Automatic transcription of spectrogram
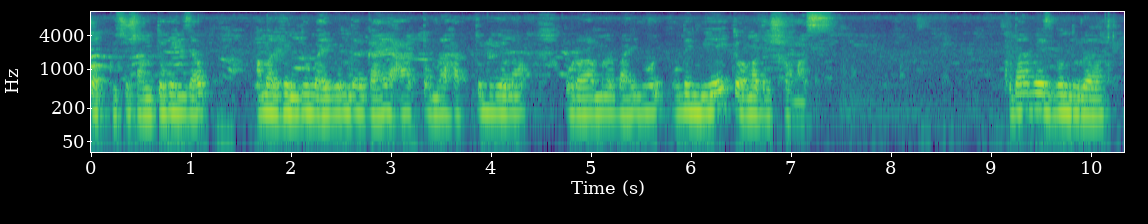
সব কিছু শান্ত হয়ে যাও। আমার হিন্দু ভাই বোনদের গায়ে আর তোমরা হাত তুলিও না। ওরা আমার ভাই বোন ওদের নিয়েই তো আমাদের সমাজ। খোদা বেশ বন্ধুরা।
